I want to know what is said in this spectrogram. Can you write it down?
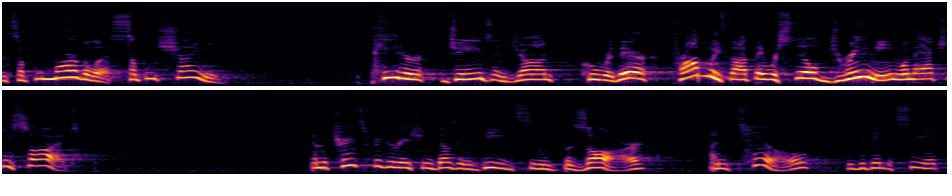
and something marvelous, something shiny. Peter, James, and John, who were there, probably thought they were still dreaming when they actually saw it. And the transfiguration does indeed seem bizarre until we begin to see it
